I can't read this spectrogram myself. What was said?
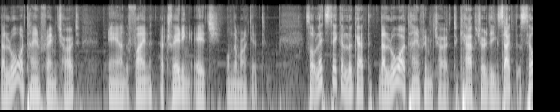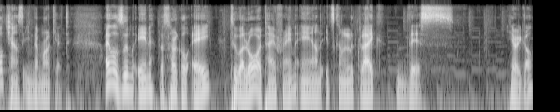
the lower time frame chart and find a trading edge on the market. So let's take a look at the lower time frame chart to capture the exact sell chance in the market. I will zoom in the circle A to a lower time frame and it's gonna look like this. Here we go.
